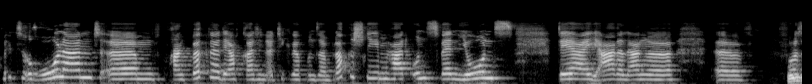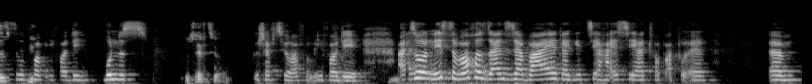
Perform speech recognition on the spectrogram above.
mit Roland, ähm, Frank Böckler, der auch gerade den Artikel auf unserem Blog geschrieben hat, und Sven Jons, der jahrelange äh, Vorsitzende vom IVD, Bundesgeschäftsführer. Geschäftsführer vom IVD. Also nächste Woche seien Sie dabei, da geht es ja heiß, ja top aktuell. Ähm,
